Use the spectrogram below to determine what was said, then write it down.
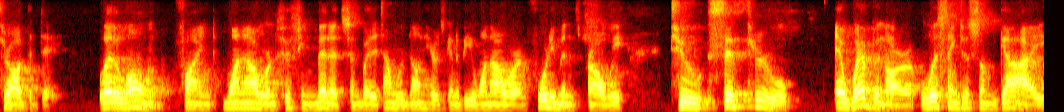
throughout the day, let alone find one hour and 15 minutes. And by the time we're done here, it's going to be one hour and 40 minutes probably to sit through a webinar listening to some guy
